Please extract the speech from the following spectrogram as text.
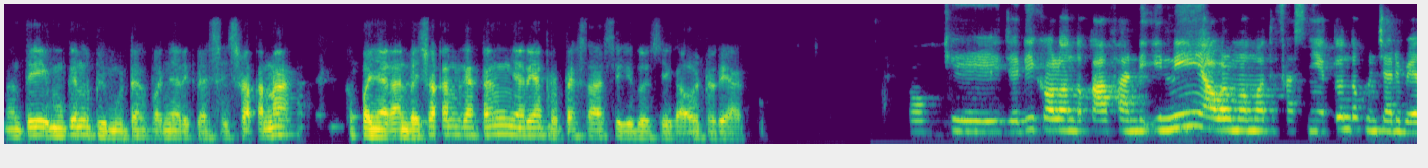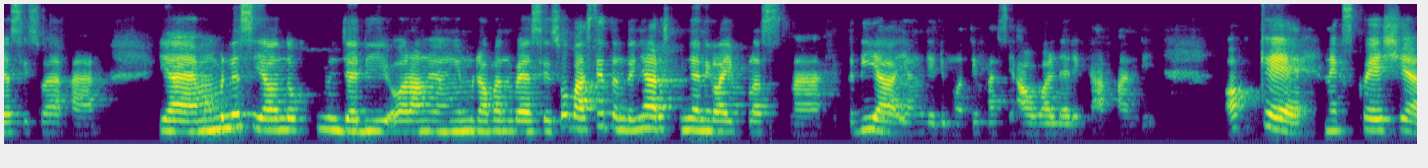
nanti mungkin lebih mudah buat nyari beasiswa karena kebanyakan beasiswa kan kadang nyari yang berprestasi gitu sih kalau dari aku. Oke, jadi kalau untuk Kak Fandi ini awal memotivasinya itu untuk mencari beasiswa kan? Ya emang bener sih ya untuk menjadi orang yang ingin mendapatkan beasiswa pasti tentunya harus punya nilai plus. Nah itu dia yang jadi motivasi awal dari Kak Fandi. Oke, next question.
